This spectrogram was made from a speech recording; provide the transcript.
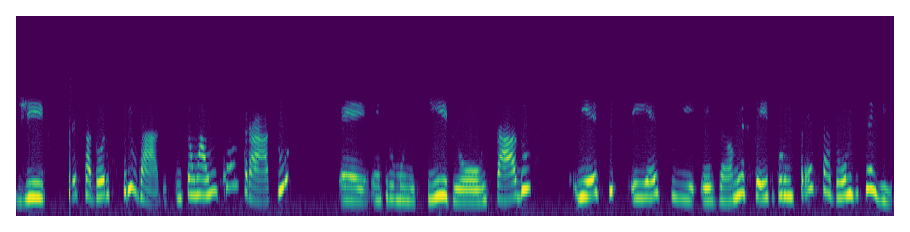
de prestadores privados. Então, há um contrato é, entre o município ou o estado e esse, e esse exame é feito por um prestador de serviço.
